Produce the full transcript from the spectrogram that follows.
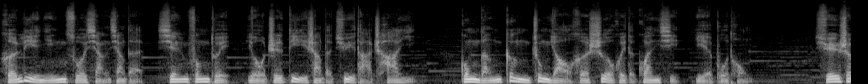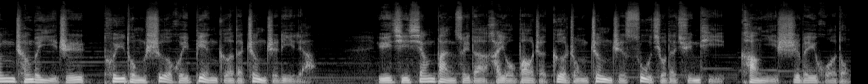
和列宁所想象的先锋队有着地上的巨大差异。功能更重要和社会的关系也不同，学生成为一支推动社会变革的政治力量，与其相伴随的还有抱着各种政治诉求的群体抗议示威活动，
